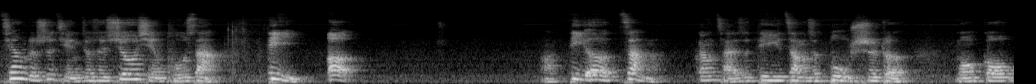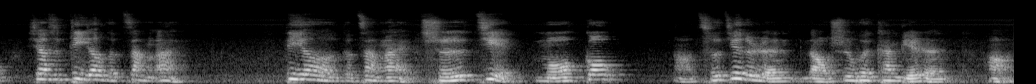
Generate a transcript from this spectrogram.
这样的事情就是修行菩萨第二啊，第二障啊。刚才是第一障是布施的魔沟，现在是第二个障碍。第二个障碍持戒魔沟啊，持戒的人老是会看别人啊，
